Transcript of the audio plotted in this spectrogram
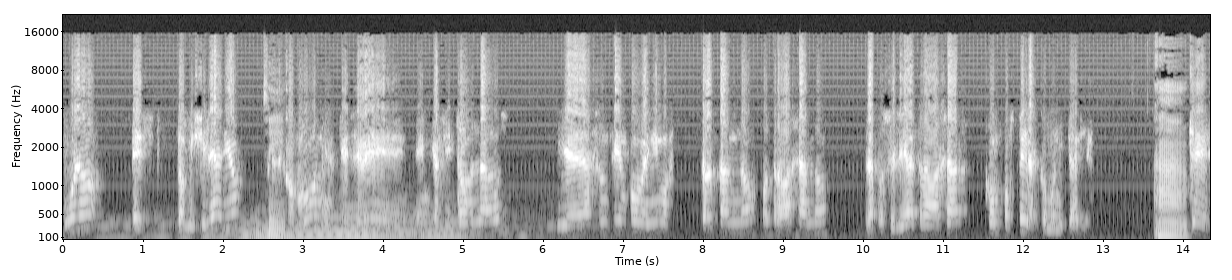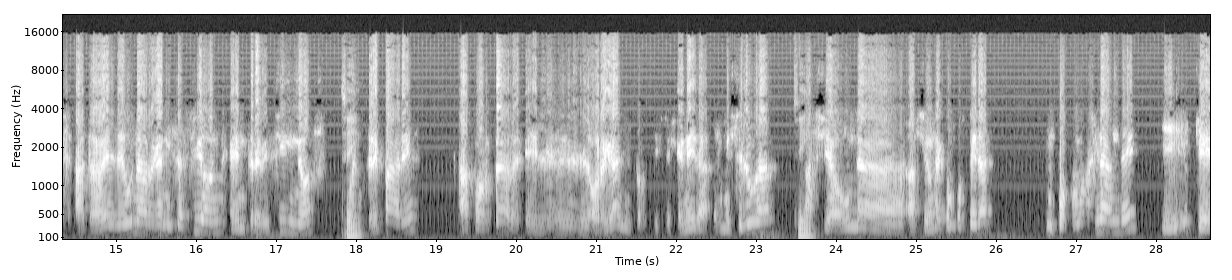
Uno es domiciliario, común, el que se ve en casi todos lados, y desde hace un tiempo venimos tratando o trabajando la posibilidad de trabajar composteras comunitarias. Ah. Que es a través de una organización entre vecinos o entre pares aportar el orgánico que se genera en ese lugar hacia una hacia una compostera un poco más grande y que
